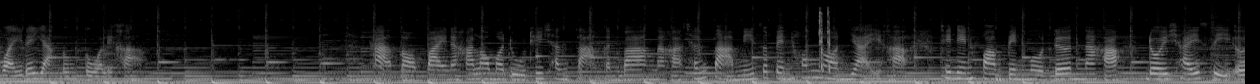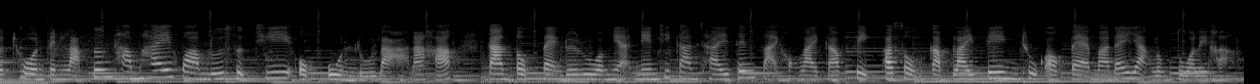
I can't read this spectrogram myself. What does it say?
ไว้ได้อย่างลงตัวเลยค่ะ ค่ะต่อไปนะคะเรามาดูที่ชั้น 3 กันบ้างนะคะ ชั้น 3 นี้จะเป็นห้องนอนใหญ่ค่ะ ที่เน้นความเป็นโมเดิร์นนะคะ โดยใช้สีเอิร์ธโทนเป็นหลัก ซึ่งทำให้ความรู้สึกที่อบอุ่นหรูหรานะคะ การตกแต่งโดยรวมเนี่ยเน้นที่การใช้เส้นสายของลายกราฟิก ผสมกับไลติ้งถูกออกแบบมาได้อย่างลงตัวเลยค่ะ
